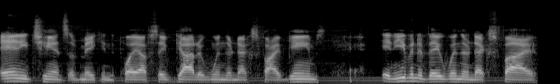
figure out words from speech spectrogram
any chance of making the playoffs, they've got to win their next five games, and even if they win their next five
